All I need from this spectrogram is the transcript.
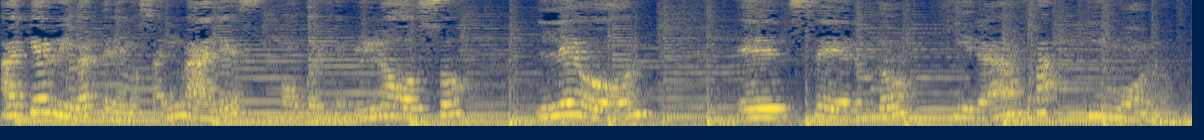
Aquí arriba tenemos animales, como por ejemplo el oso, león, el cerdo, jirafa y mono.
